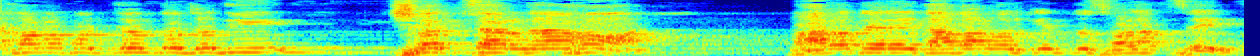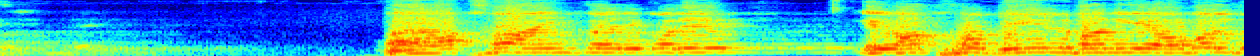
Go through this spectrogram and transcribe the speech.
এখনও পর্যন্ত যদি সোচ্চার না হন, ভারতের এই দাবানল কিন্তু ছড়াচ্ছে। অক্ষ আইন তৈরি করে এই অক্ষ বিল বানিয়ে, অবৈধ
